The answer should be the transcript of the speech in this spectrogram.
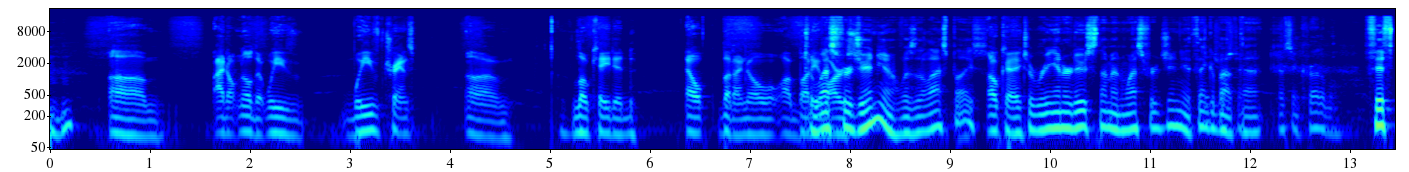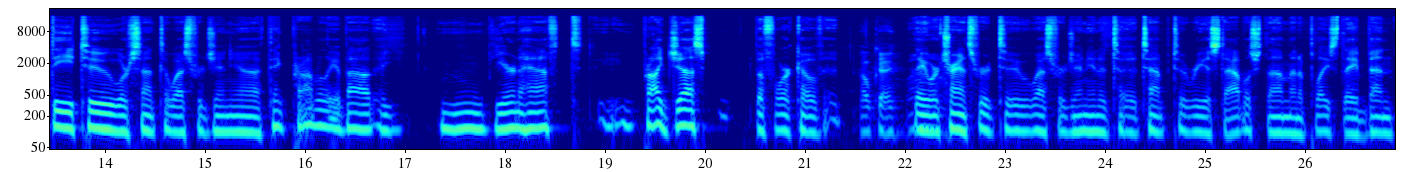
Mm-hmm. Um, I don't know that we've we've trans um, located elk, but I know a buddy To of West ours. Virginia was the last place Okay, to reintroduce them in West Virginia. Think about that. That's incredible. 52 were sent to West Virginia. I think probably about a mm, year and a half, t- probably just before COVID. okay, They were transferred to West Virginia to, to attempt to reestablish them in a place they've been.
